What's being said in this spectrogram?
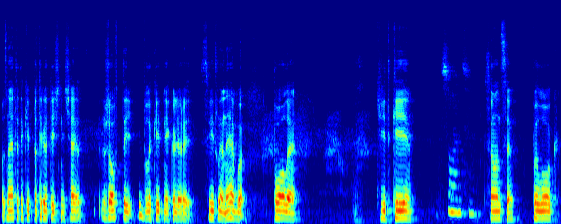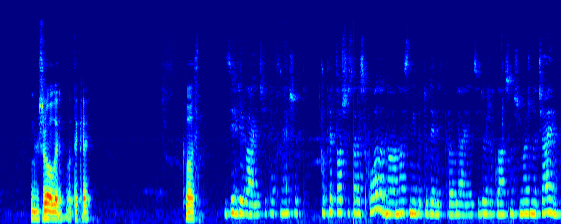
От знаєте, такий патріотичний чай, от жовтий і блакитний кольори, світле небо, поле, квітки, Сонце. сонце, пилок, бджоли, отаке. Класно. Зігріваючи, так знаєш, от попри те, що зараз холодно, а нас ніби туди відправляє. Це дуже класно, що можна чаєм,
